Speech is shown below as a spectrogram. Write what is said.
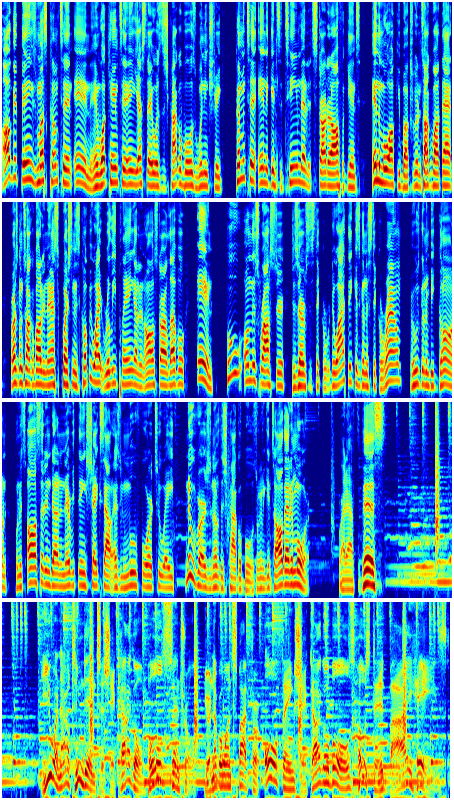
all good things must come to an end. And what came to an end yesterday was the Chicago Bulls winning streak coming to an end against a team that it started off against in the Milwaukee Bucks. We're going to talk about that. We're also going to talk about it and ask the question is Coby White really playing at an all star level? And who on this roster deserves to stick around? do I think is going to stick around or who's going to be gone when it's all said and done and everything shakes out as we move forward to a new version of the Chicago Bulls. We're going to get to all that and more right after this. You are now tuned in to Chicago Bulls Central, your number one spot for all things Chicago Bulls, hosted by Haize.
